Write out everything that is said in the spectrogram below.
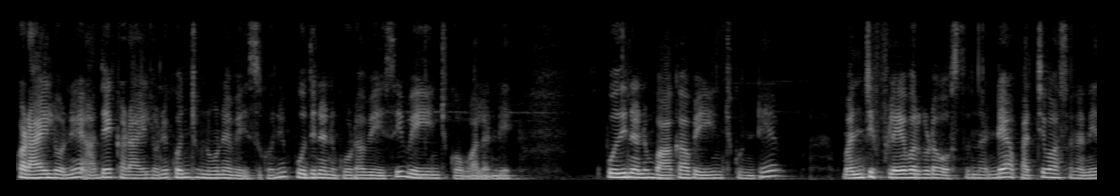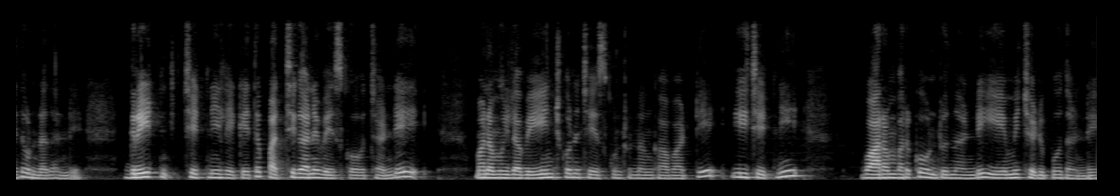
కడాయిలోనే అదే కడాయిలోనే కొంచెం నూనె వేసుకొని పుదీనాను కూడా వేసి వేయించుకోవాలండి. పుదీనాను బాగా వేయించుకుంటే మంచి ఫ్లేవర్ కూడా వస్తుందండి. ఆ పచ్చివాసన అనేది ఉండదండి. గ్రీట్ చట్నీలేకైతే పచ్చిగానే వేసుకోవచ్చండి. మనం ఇలా వేయించుకొని చేసుకుంటున్నాం కాబట్టి ఈ చట్నీ వారం వరకు ఉంటుందండి. ఏమీ చెడిపోదండి.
